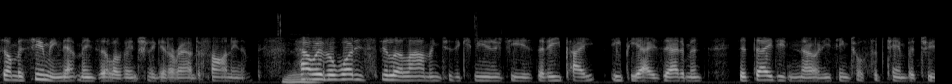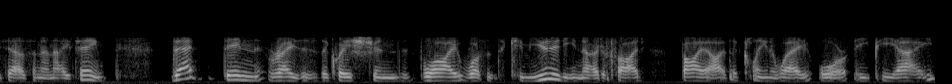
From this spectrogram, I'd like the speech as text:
So I'm assuming that means they'll eventually get around to finding them. However, what is still alarming to the community is that EPA, EPA is adamant that they didn't know anything till September 2018. That then raises the question why wasn't the community notified by either Cleanaway or EPA?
